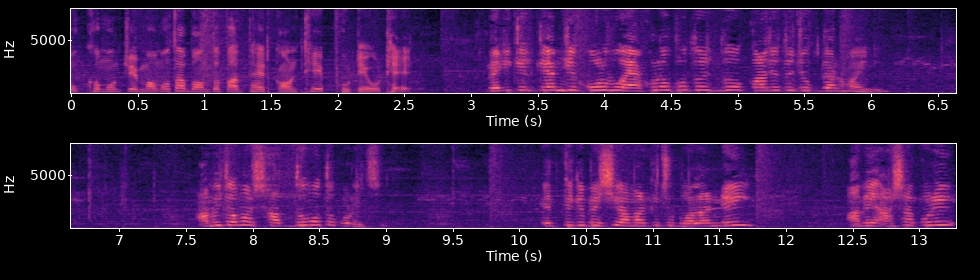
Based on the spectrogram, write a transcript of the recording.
মুখ্যমন্ত্রী মমতা বন্দ্যোপাধ্যায়ের কণ্ঠে ফুটে ওঠে। মেডিকেল ক্যাম্প যে করব, এখনও পর্যন্ত কাজে তো যোগদান হয়নি। আমি তো আমার সাধ্য মতো করেছি। এর থেকে বেশি আমার কিছু বলার নেই। আমি আশা করি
